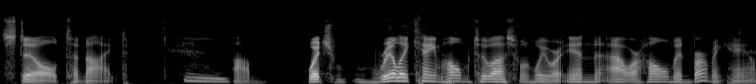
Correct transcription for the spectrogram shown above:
still tonight. Hmm. Um, which really came home to us when we were in our home in Birmingham.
